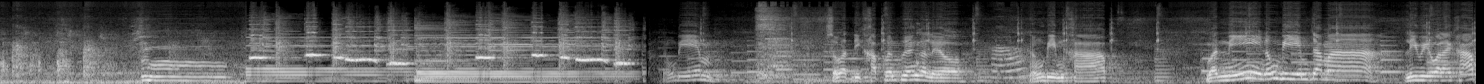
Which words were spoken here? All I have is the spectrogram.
อะอะจึงน้องบีม สวัสดีครับเพื่อนๆกันเร็ว น้องบีมครับ วันนี้น้องบีมจะมารีวิวอะไรครับ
